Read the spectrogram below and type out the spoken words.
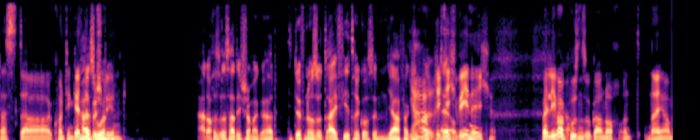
dass da Kontingente Karlsruhe. bestehen. Ah, doch, Also- das hatte ich schon mal gehört. Die dürfen nur so drei, vier Trikots im Jahr vergeben. Ja, ne? richtig Äh, wenig. Bei Leverkusen sogar noch. Und naja,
